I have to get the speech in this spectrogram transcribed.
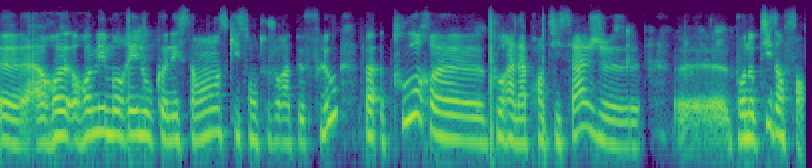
à remémorer nos connaissances qui sont toujours un peu floues pour, un apprentissage pour nos petits-enfants.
